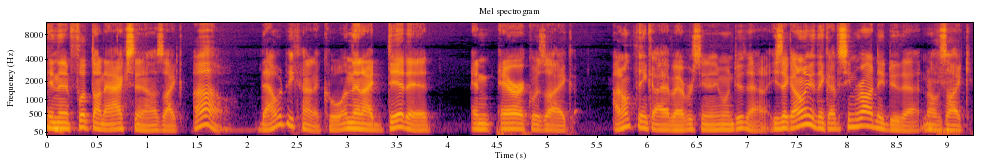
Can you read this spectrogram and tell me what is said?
and then it flipped on accident. I was like, oh, that would be kind of cool. And then I did it, and Eric was like, I don't think I've ever seen anyone do that. He's like, I don't even think I've seen Rodney do that. And I was like,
